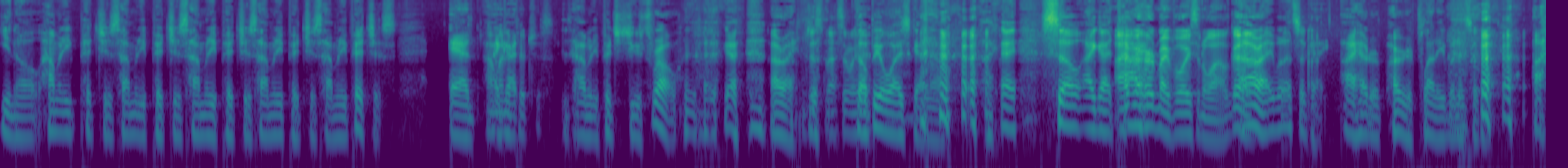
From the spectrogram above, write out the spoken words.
you know, how many pitches, how many pitches, how many pitches, how many pitches, how many pitches, and How I many got pitches? how many pitches you throw. All right, Just messing with don't you. be a wise guy now. okay, so I got. I haven't heard my voice in a while. Go ahead. All right, well that's okay. I heard heard it plenty, but it's okay. I,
